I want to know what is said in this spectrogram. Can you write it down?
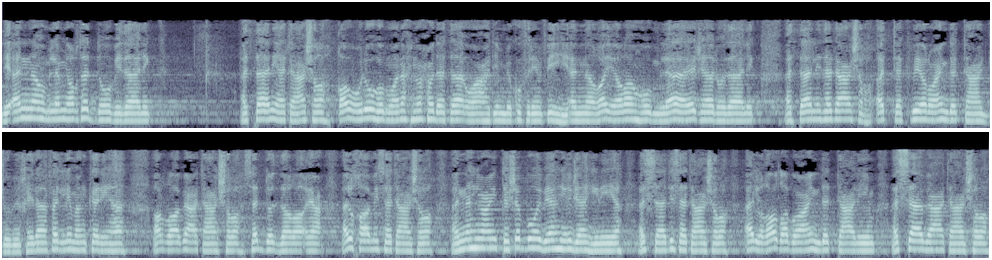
لأنهم لم يرتدوا بذلك. الثانية عشرة قولهم ونحن حدثاء عهد بكفر فيه أن غيرهم لا يجهل ذلك. الثالثة عشرة التكبير عند التعجب خلافا لمن كرهه. الرابعة عشرة سد الذرائع. الخامسة عشرة النهي عن التشبه بأهل الجاهلية. السادسة عشرة الغضب عند التعليم. السابعة عشرة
